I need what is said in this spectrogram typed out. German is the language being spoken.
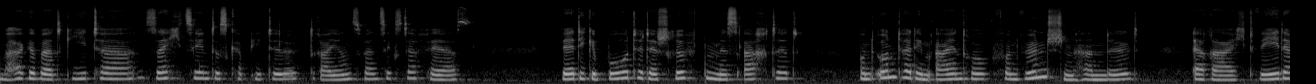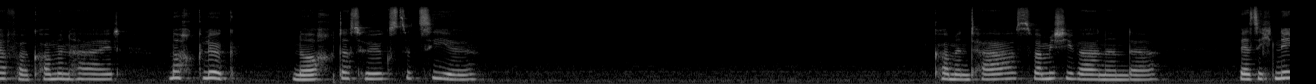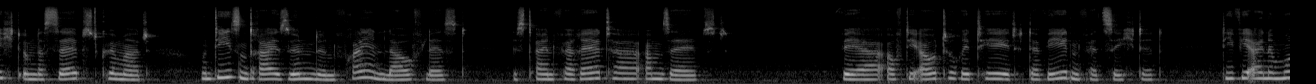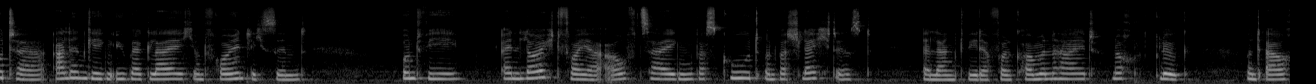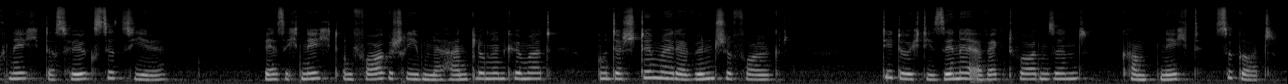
Bhagavad Gita, 16. Kapitel, 23. Vers. Wer die Gebote der Schriften missachtet und unter dem Eindruck von Wünschen handelt, erreicht weder Vollkommenheit noch Glück noch das höchste Ziel. Kommentar Swami Shivananda Wer sich nicht um das Selbst kümmert und diesen drei Sünden freien Lauf lässt, ist ein Verräter am Selbst. Wer auf die Autorität der Veden verzichtet, die wie eine Mutter allen gegenüber gleich und freundlich sind und wie ein Leuchtfeuer aufzeigen, was gut und was schlecht ist, erlangt weder Vollkommenheit noch Glück und auch nicht das höchste Ziel. Wer sich nicht um vorgeschriebene Handlungen kümmert und der Stimme der Wünsche folgt, die durch die Sinne erweckt worden sind, kommt nicht zu Gott.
